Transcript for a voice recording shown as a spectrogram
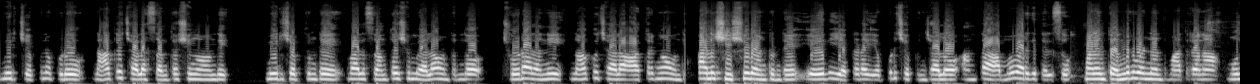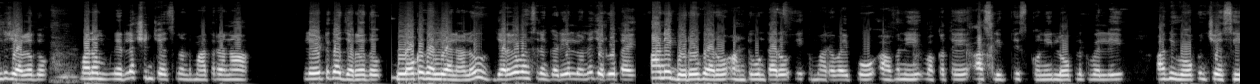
మీరు చెప్పినప్పుడు నాకే చాలా సంతోషంగా ఉంది. మీరు చెప్తుంటే వాళ్ళ సంతోషం ఎలా ఉంటుందో చూడాలని నాకు చాలా ఆత్రంగా ఉంది అని శిష్యుడు అంటుంటే ఏది ఎక్కడ ఎప్పుడు చెప్పించాలో అంతా అమ్మవారికి తెలుసు. మనం తొందరపడినంత మాత్రాన ముందు జరగదు. మనం నిర్లక్ష్యం చేసినంత మాత్రాన లేటుగా జరగదు. లోక కళ్యాణాలు జరగవలసిన గడియల్లోనే జరుగుతాయి అని గురువు గారు అంటూ ఉంటారు. ఇక మరోవైపు అవని ఒకతే ఆ స్లిప్ తీసుకొని లోపలికి వెళ్ళి అది ఓపెన్ చేసి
